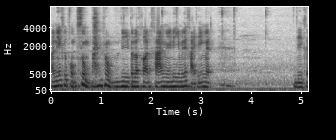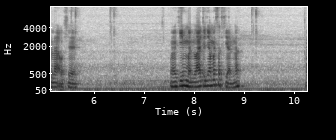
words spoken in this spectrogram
อันนี้คือผมสุ่มไปผมดีตัวละครค้างอยู่นี่ยังไม่ได้ขายทิ้งเลย ดีขึ้นแล้วโอเค เมื่อกี้เหมือนไลฟ์จะยังไม่เสถียรนะไหน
